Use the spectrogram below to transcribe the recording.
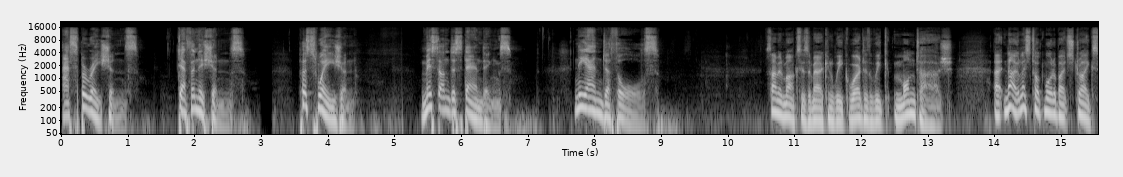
aspirations, definitions, persuasion, misunderstandings, Neanderthals. Simon Marks's American Week Word of the Week montage. Uh, now, let's talk more about strikes.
